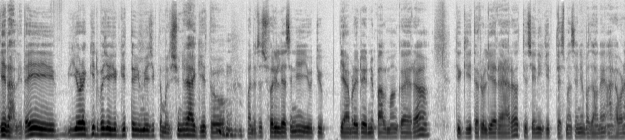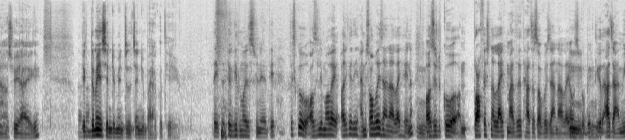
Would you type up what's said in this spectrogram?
लिन हालिँदै एउटा गीत बज्यो यो गीत त यो म्युजिक त मैले सुनिरहेको गीत हो। भनेर चाहिँ छोरीले चाहिँ नि युट्युब त्यहाँबाट रेडियो नेपालमा गएर त्यो गीतहरू लिएर आएर त्यो चाहिँ नि गीत त्यसमा चाहिँ नि बजाउँदै आँखाबाट आँसु आयो कि। एकदमै सेन्टिमेन्टल चाहिँ नि भएको थिएँ। त्यही त त्यो गीत मैले सुनेको थिएँ। त्यसको हजुरले मलाई अलिकति हामी सबैजनालाई होइन हजुरको प्रोफेसनल लाइफमा चाहिँ थाहा छ सबैजनालाई हजुरको व्यक्तिगत। आज हामी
